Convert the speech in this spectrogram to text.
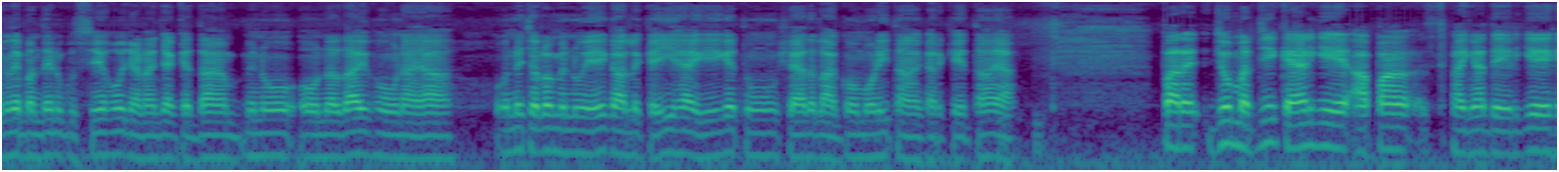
ਅਗਲੇ ਬੰਦੇ ਨੂੰ ਗੁੱਸੇ ਹੋ ਜਾਣਾ ਜਾਂ ਕਿਦਾਂ, ਮੈਨੂੰ ਓਨਰ ਦਾ ਵੀ ਫੋਨ ਆਇਆ। ਉਹਨੇ ਚਲੋ ਮੈਨੂੰ ਇਹ ਗੱਲ ਕਹੀ ਹੈਗੀ ਕਿ ਤੂੰ ਸ਼ਾਇਦ ਲਾਗੋਂ ਮੋੜੀ ਤਾਂ ਕਰਕੇ ਇਦਾਂ ਆ। ਪਰ ਜੋ ਮਰਜ਼ੀ ਕਹਿ ਲਈਏ, ਆਪਾਂ ਸਫਾਈਆਂ ਦੇ ਲਈਏ,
